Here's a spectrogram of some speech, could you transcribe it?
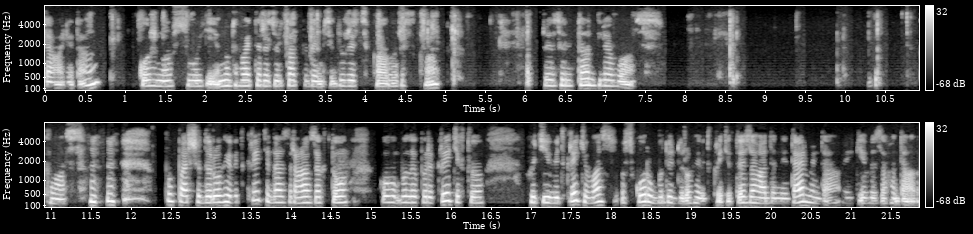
далі. Да? Кожного своє. Ну, давайте результат подивимося. Дуже цікавий розклад. результат для вас. Клас. По-перше, дороги відкриті, да, зразу. Хто кого були перекриті, хто хотів відкриті, у вас скоро будуть дороги відкриті. Той загаданий термін, да, який ви загадали.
